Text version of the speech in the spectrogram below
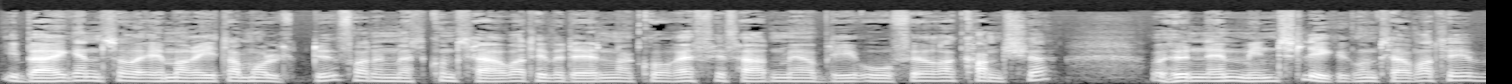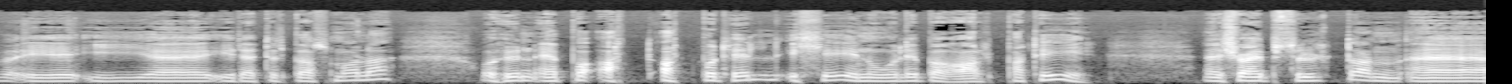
I Bergen så er Marita Moltu fra den mest konservative delen av KrF i ferd med å bli ordfører, kanskje. Og hun er minst like konservativ i, i, eh, i dette spørsmålet. Og hun er på attpåtil ikke i noe liberalt parti. Eh, Shoaib Sultan eh,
